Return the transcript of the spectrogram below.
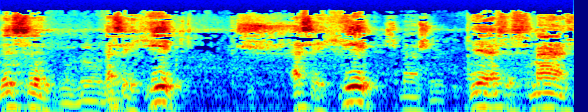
Listen, mm-hmm. that's a hit. That's a hit. Smash it. Yeah, that's a smash.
